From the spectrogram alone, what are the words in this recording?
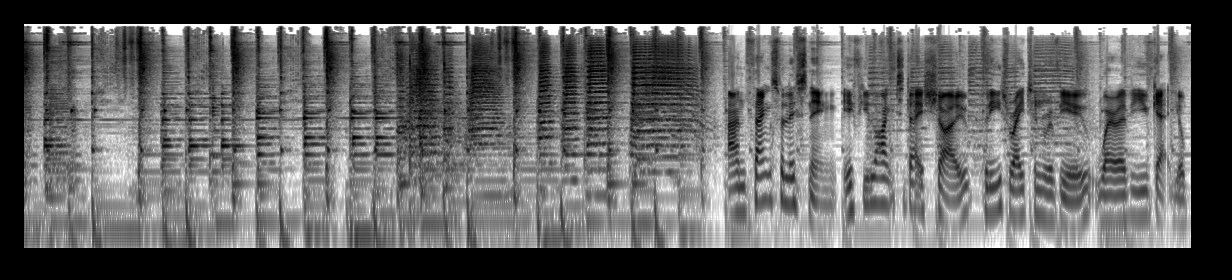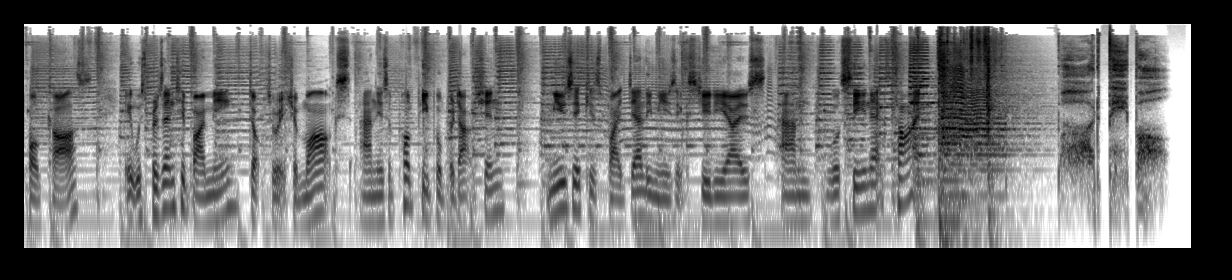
And thanks for listening. If you liked today's show, please rate and review wherever you get your podcasts. It was presented by me, Dr. Richard Marks, and is a Pod People production. Music is by Deli Music Studios, and we'll see you next time. Pod People.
